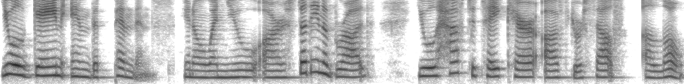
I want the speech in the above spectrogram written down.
you will gain independence you know when you are studying abroad you will have to take care of yourself alone.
